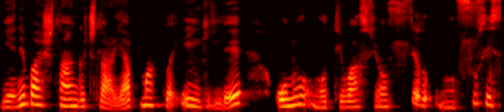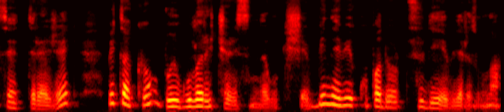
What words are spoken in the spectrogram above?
yeni başlangıçlar yapmakla ilgili onu motivasyonsuz ya da umutsuz hissettirecek bir takım duygular içerisinde bu kişi. Bir nevi kupa dörtlüsü diyebiliriz buna.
